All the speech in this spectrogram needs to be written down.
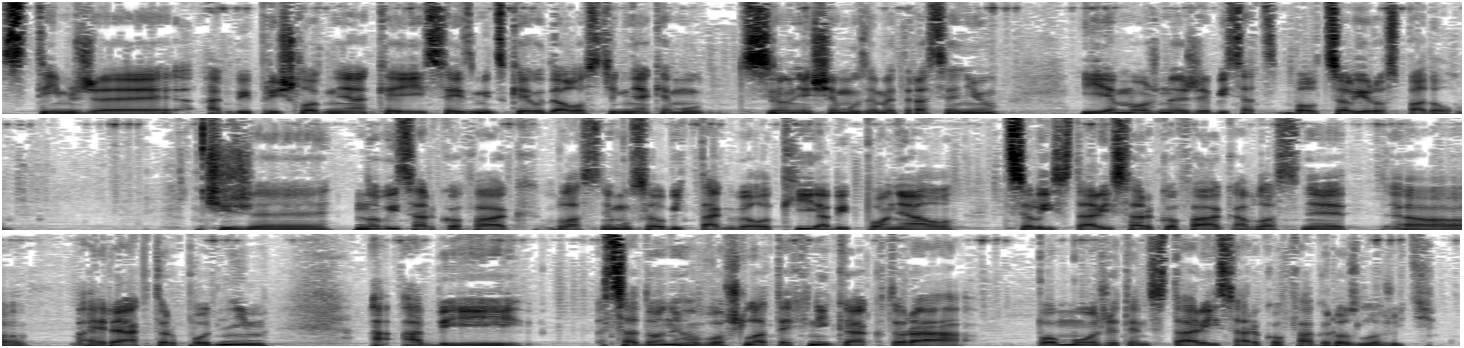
s tým, že ak by prišlo k nejakej seizmickej udalosti, k nejakému silnejšiemu zemetraseniu, je možné, že by sa bol celý rozpadol. Čiže nový sarkofág vlastne musel byť tak veľký, aby poňal celý starý sarkofág a vlastne uh, aj reaktor pod ním a aby sa do neho vošla technika, ktorá pomôže ten starý sarkofag rozložiť.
